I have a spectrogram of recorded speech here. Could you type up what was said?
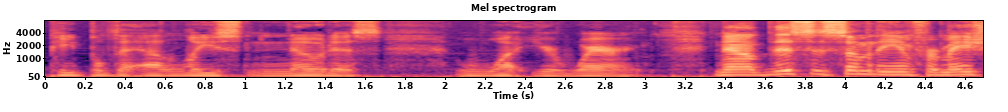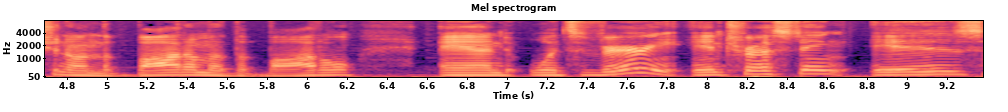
people to at least notice what you're wearing. Now, this is some of the information on the bottom of the bottle, and what's very interesting is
